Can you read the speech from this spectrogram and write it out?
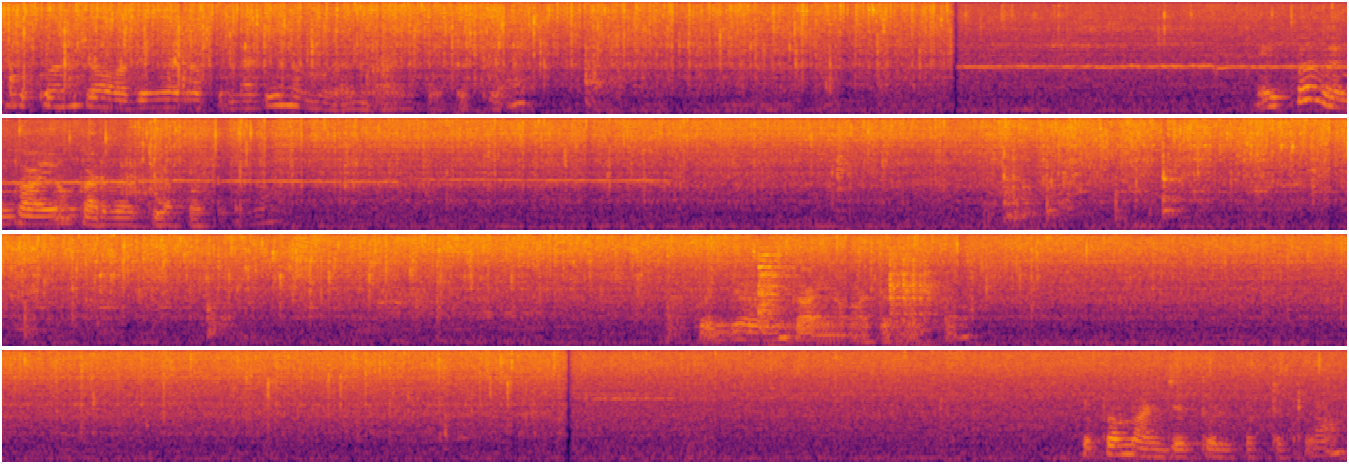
இது கொஞ்சம் வதங்கின பின்னாடி நம்ம வெங்காயம் போட்டுக்கலாம். இப்போ வெங்காயம் கருவேப்பிலை போட்டுக்கலாம். கொஞ்சம் வெங்காயம் வதங்கட்டும் இப்போ மஞ்சத்தூள் போட்டுக்கலாம்.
